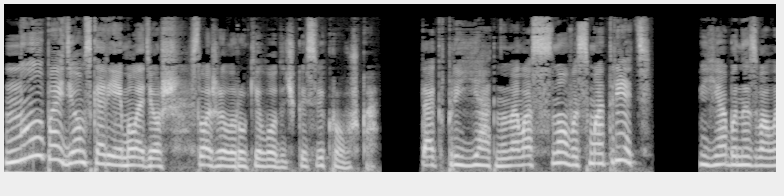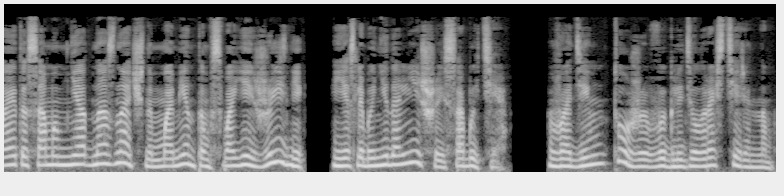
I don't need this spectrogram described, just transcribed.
«Ну, пойдем скорее, молодежь», — сложила руки лодочкой свекровушка. «Так приятно на вас снова смотреть!» Я бы назвала это самым неоднозначным моментом в своей жизни, если бы не дальнейшие события. Вадим тоже выглядел растерянным.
